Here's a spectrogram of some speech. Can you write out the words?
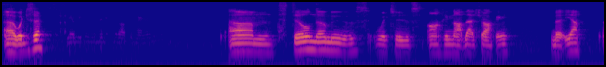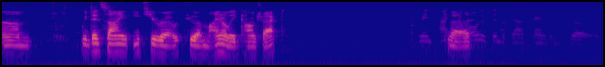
uh, what'd you say? Do you have anything to mention about the Mariners? Um, still no moves, which is honestly not that shocking. But yeah, um, we did sign Ichiro to a minor league contract. I mean, No. I've always been a fan of Ichiro. Just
